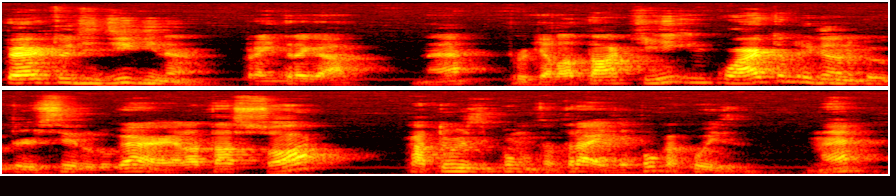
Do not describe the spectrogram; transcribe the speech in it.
perto de digna para entregar. Né? Porque ela está aqui em quarto brigando pelo terceiro lugar, ela está só 14 pontos atrás, é pouca coisa, né?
